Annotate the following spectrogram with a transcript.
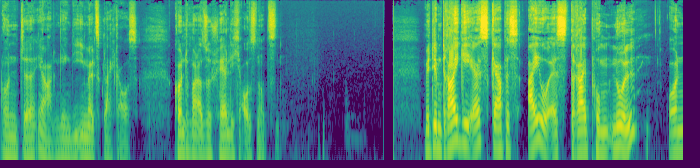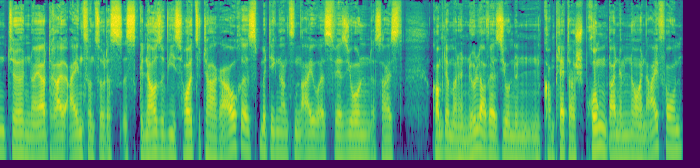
und äh, ja, dann gingen die E-Mails gleich raus. Konnte man also herrlich ausnutzen. Mit dem 3GS gab es iOS 3.0 Und äh, naja, 3.1 und so, das ist genauso wie es heutzutage auch ist mit den ganzen iOS-Versionen. Das heißt, kommt immer eine Nuller-Version, ein kompletter Sprung bei einem neuen iPhone.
